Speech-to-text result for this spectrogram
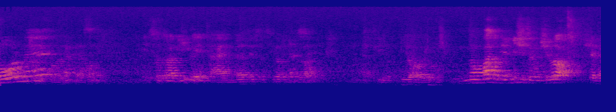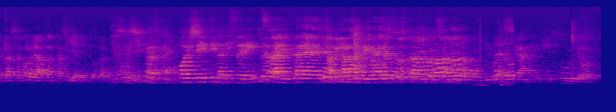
Uniforme. E sotto la bicicletta è una bella sensazione. Io non vado di bici se non ce l'ho, cioè mi basta proprio la fantasia dentro la bici. Poi senti la differenza. Dai il Che la questo sta salita, anche ci studio,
